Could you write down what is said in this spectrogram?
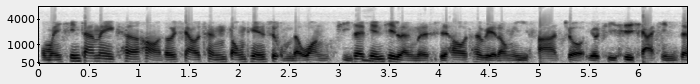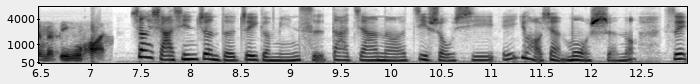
我们心脏内科哈都笑称冬天是我们的旺季，在天气冷的时候特别容易发作，尤其是狭心症的病患。像狭心症的这个名词，大家呢既熟悉，诶，又好像很陌生哦。所以，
